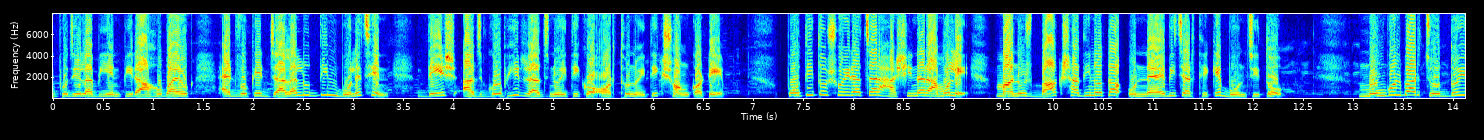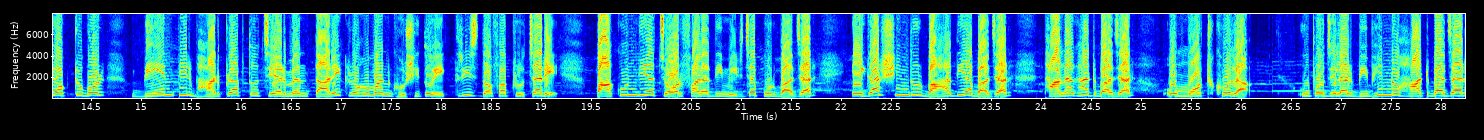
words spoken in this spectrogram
উপজেলা বিএনপির আহ্বায়ক অ্যাডভোকেট জালালউদ্দিন বলেছেন, দেশ আজ গভীর রাজনৈতিক ও অর্থনৈতিক সংকটে। পতিত স্বৈরাচার হাসিনার আমলে মানুষ বাক স্বাধীনতা ও ন্যায় বিচার থেকে বঞ্চিত। মঙ্গলবার চোদ্দই অক্টোবর বিএনপির ভারপ্রাপ্ত চেয়ারম্যান তারেক রহমান ঘোষিত একত্রিশ দফা প্রচারে পাকুন্দিয়া চরফারাদি মির্জাপুর বাজার, এগার সিন্দুর বাহাদিয়া বাজার, থানাঘাট বাজার ও মঠখোলা উপজেলার বিভিন্ন হাট বাজার,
